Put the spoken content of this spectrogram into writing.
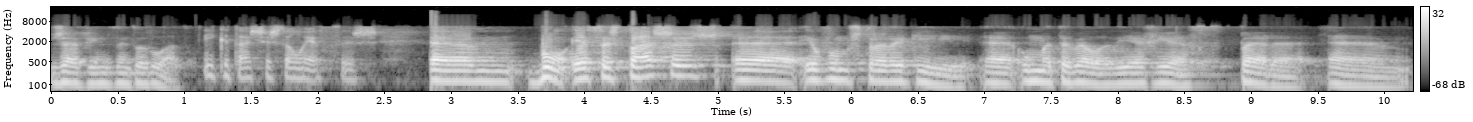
já vimos em todo o lado. E que taxas são essas? Um, bom, essas taxas, uh, eu vou mostrar aqui uh, uma tabela de IRS para. Uh,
